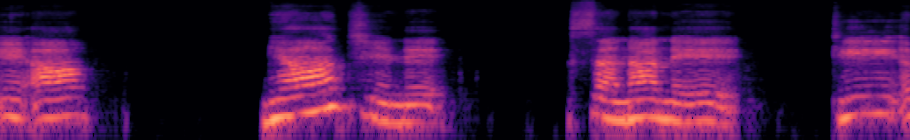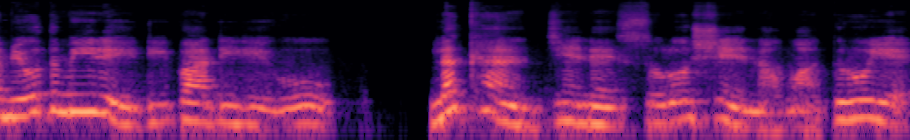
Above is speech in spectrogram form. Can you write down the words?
အင်အားများကျင်တဲ့ဆန္ဒနဲ့ဒီအမျိုးသမီးတွေဒီပါတီတွေကိုလက်ခံကျင်တယ်ဆိုလို့ရှိရင်တော့မှသူတို့ရဲ့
